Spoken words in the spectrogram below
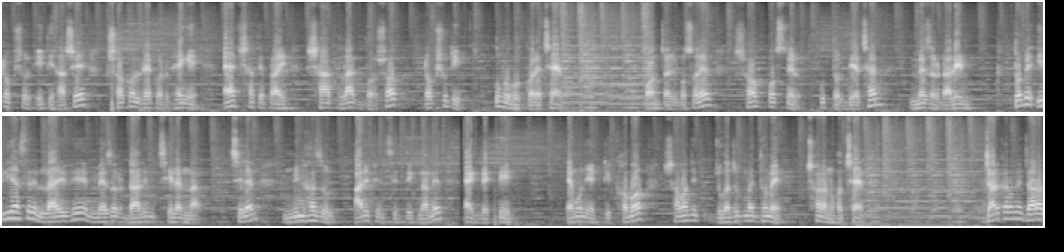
টক শোর ইতিহাসে সকল রেকর্ড ভেঙে একসাথে প্রায় সাত লাখ দর্শক টকশোটি উপভোগ করেছেন। পঞ্চাশ বছরের সব প্রশ্নের উত্তর দিয়েছেন মেজর ডালিম। তবে ইলিয়াসের লাইভে মেজর ডালিম ছিলেন না। ছিলেন মিনহাজুল আরিফিন সিদ্দিক নামের এক ব্যক্তি। এমনই একটি খবর সামাজিক যোগাযোগ মাধ্যমে ছড়ানো হচ্ছে। যার কারণে যারা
